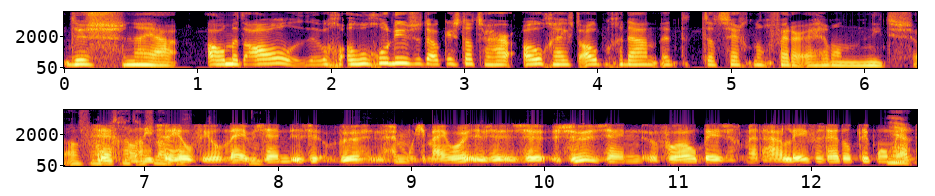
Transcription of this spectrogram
Dus, nou ja, al met al, hoe goed nieuws het ook is dat ze haar ogen heeft opengedaan... dat zegt nog verder helemaal niets over Zegt nog niet zo heel veel. Nee, we zijn, we, moet je mij horen, ze, ze, ze zijn vooral bezig met haar leven redden op dit moment.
